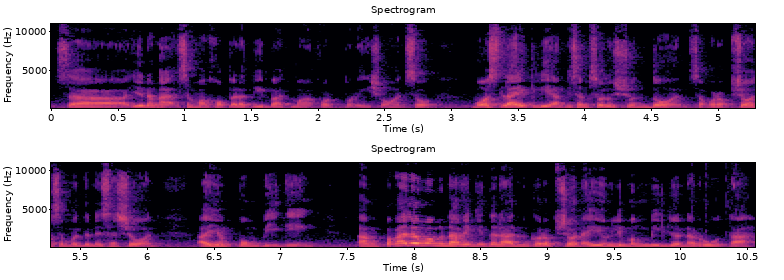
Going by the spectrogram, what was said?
sa yun na nga sa mga kooperatiba at mga corporation. So, most likely ang isang solusyon doon sa korupsyon sa modernisasyon ay yung pong bidding. Ang pangalawang nakikita natin korupsyon ay yung 5 milyon na ruta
